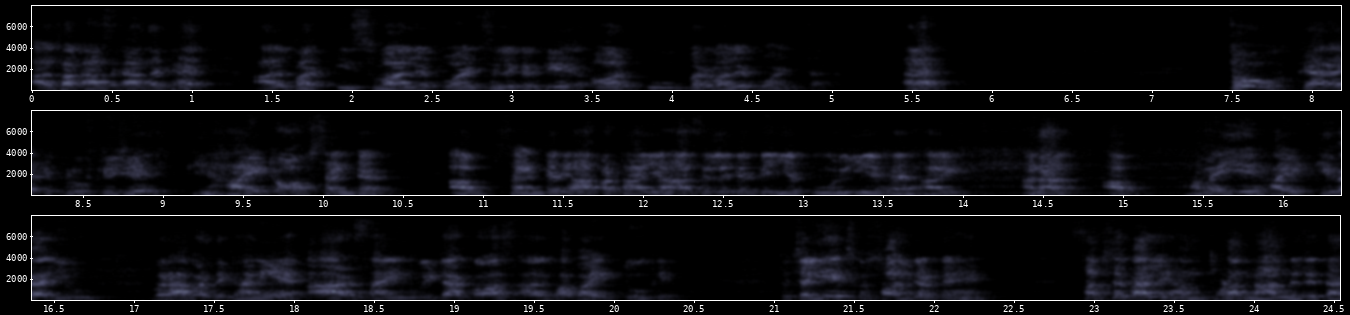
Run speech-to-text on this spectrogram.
अल्फ़ा कहाँ से कहाँ तक है? अल्फ़ा इस वाले पॉइंट से लेकर के और ऊपर वाले पॉइंट तक, है ना? तो कह रहा है कि प्रूफ कीजिए कि हाइट ऑफ़ सेंटर अब सेंटर यहाँ पर था, यहाँ से लेकर के ये पूरी ये है हाइट है ना? अब हमें ये हाइट की वैल्यू बराबर दिखानी है R sine beta cos alpha by two के। तो चलिए इसको सॉल्व करते हैं। सबसे पहले हम थोड़ा नाम दे देता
